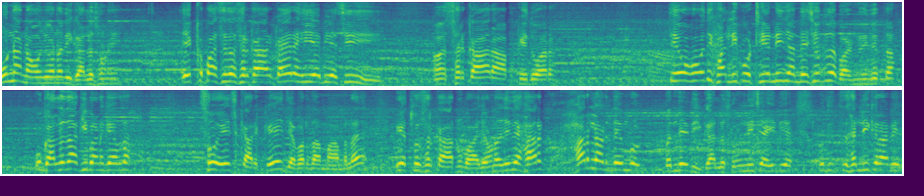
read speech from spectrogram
ਉਹਨਾਂ ਨੌਜਵਾਨਾਂ ਦੀ ਗੱਲ ਸੁਣੇ। ਇੱਕ ਪਾਸੇ ਤਾਂ ਸਰਕਾਰ ਕਹਿ ਰਹੀ ਹੈ ਵੀ ਅਸੀਂ ਅ, ਸਰਕਾਰ ਆਪਕੇ ਦੁਆਰ। ਤੇ ਉਹ ਉਹਦੀ ਖਾਲੀ ਕੋਠੀ ਨਹੀਂ ਜਾਂਦੇ ਸੀ ਉਹਦੇ ਤਾਂ ਬਣ ਨਹੀਂ ਦਿੱਤਾ। ਉਹ ਗੱਲ ਦਾ ਕੀ ਬਣ ਗਿਆ ਉਹਦਾ? ਸੋ ਇਸ ਕਰਕੇ ਜ਼ਬਰ ਦਾ ਮਾਮਲਾ ਹੈ। ਇੱਥੋਂ ਸਰਕਾਰ ਨੂੰ ਆਵਾਜ਼ ਆਉਣਾ ਚਾਹੀਦਾ। ਹਰ ਹਰ ਲੜਦੇ ਮ- ਬੰਦੇ ਦੀ ਗੱਲ ਸੁਣਨੀ ਚਾਹੀਦੀ ਹੈ। ਉਹਦੀ ਤਸੱਲੀ ਕਰਾਵੇ।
